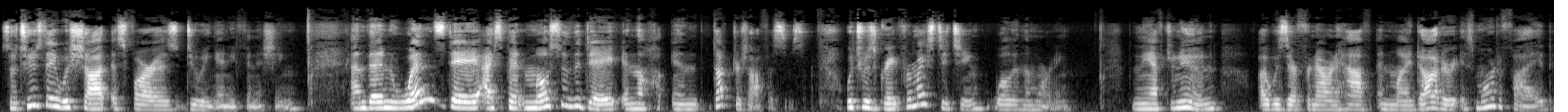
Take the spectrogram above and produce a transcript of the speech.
So Tuesday was shot as far as doing any finishing. And then Wednesday, I spent most of the day in the in doctor's offices, which was great for my stitching, well, in the morning. But in the afternoon, I was there for an hour and a half, and my daughter is mortified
